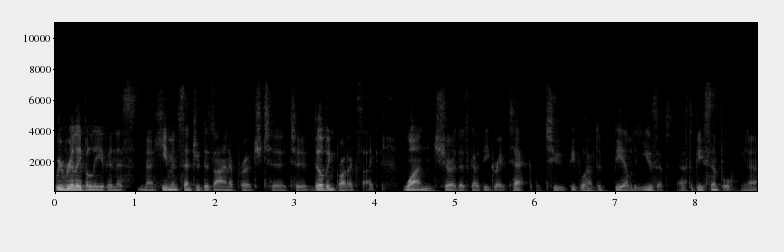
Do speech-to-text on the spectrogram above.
we really believe in this you know human-centered design approach to to building products. Like one sure there's got to be great tech but two people have to be able to use it. It has to be simple you know.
